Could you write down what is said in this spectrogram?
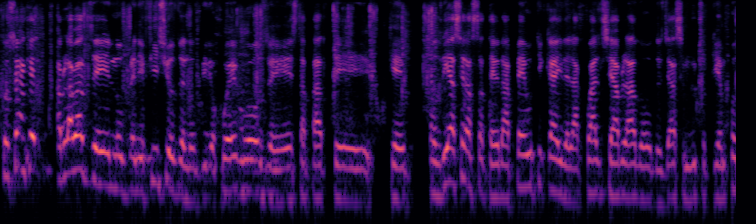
José Ángel, hablabas de los beneficios de los videojuegos, de esta parte que podría ser hasta terapéutica y de la cual se ha hablado desde hace mucho tiempo.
